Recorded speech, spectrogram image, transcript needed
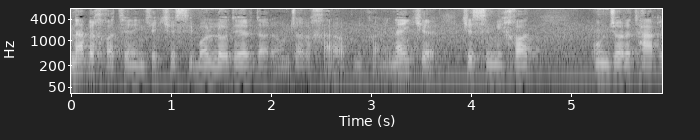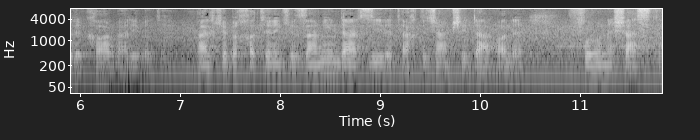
نه به خاطر اینکه کسی با لودر داره اونجا رو خراب می‌کنه نه اینکه کسی می‌خواد اونجا رو تغییر کاربری بده بلکه به خاطر اینکه زمین در زیر تخت جمشید در حال فرو نشسته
